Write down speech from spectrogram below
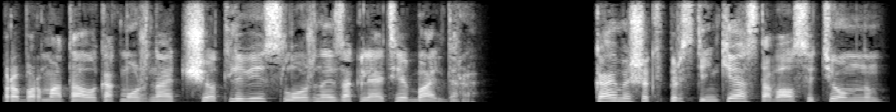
пробормотала как можно отчетливее сложное заклятие Бальдера. Камешек в перстеньке оставался темным,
